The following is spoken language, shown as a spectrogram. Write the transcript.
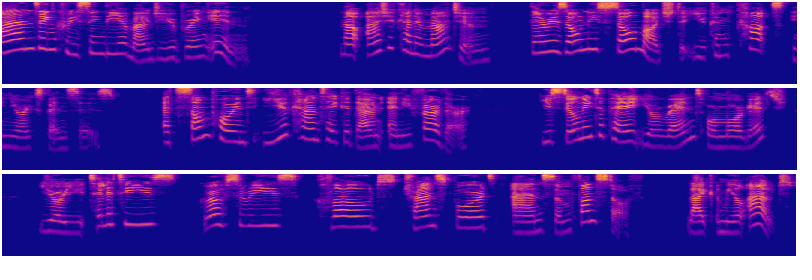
and increasing the amount you bring in. Now, as you can imagine, there is only so much that you can cut in your expenses. At some point, you can't take it down any further. You still need to pay your rent or mortgage, your utilities, groceries, clothes, transport, and some fun stuff, like a meal out,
